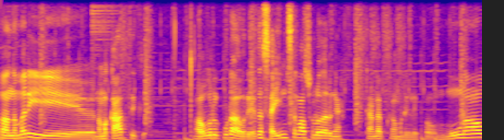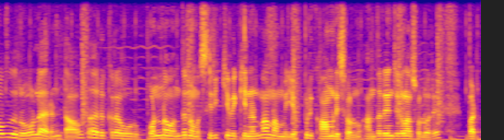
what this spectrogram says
ஸோ அந்த மாதிரி நம்ம காத்துக்கு அவரு கூட அவர் எதோ சயின்ஸெல்லாம் சொல்லுவாருங்க. ஸ்டாண்டப் காமெடியில் இப்போ மூணாவது ரோலில் ரெண்டாவதாக இருக்கிற ஒரு பொண்ணை வந்து நம்ம சிரிக்க வைக்கணும்னா நம்ம எப்படி காமெடி சொல்லணும்? அந்த ரேஞ்சுக்கெல்லாம் சொல்லுவார். பட்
